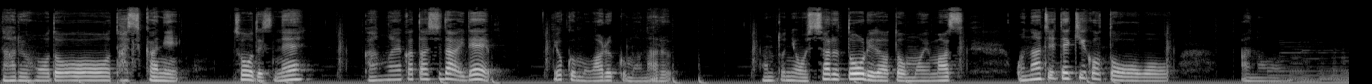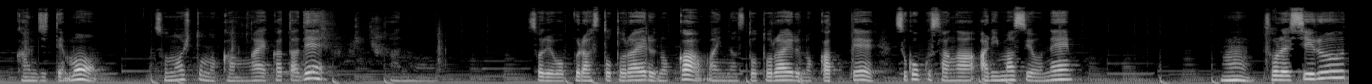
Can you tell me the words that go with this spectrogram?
なるほど。確かに。そうですね。考え方次第で良くも悪くもなる。本当におっしゃる通りだと思います。同じ出来事を、あの、感じても、その人の考え方で、あの、それをプラスと捉えるのか、マイナスと捉えるのかって、すごく差がありますよね。うん。それ知る、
